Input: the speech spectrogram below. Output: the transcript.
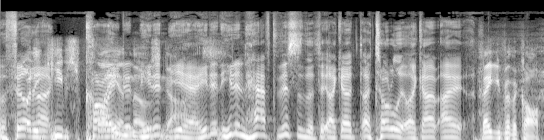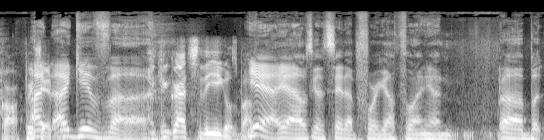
But Phil, but he uh, keeps Carl, playing he didn't, those he didn't, guys. Yeah, he didn't. He didn't have to. This is the thing. Like I, I totally like. I, I. Thank you for the call, Carl. Appreciate I, it. I give. Uh, and congrats to the Eagles, Bob. Yeah, yeah. I was going to say that before he got the line. Yeah, uh, but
